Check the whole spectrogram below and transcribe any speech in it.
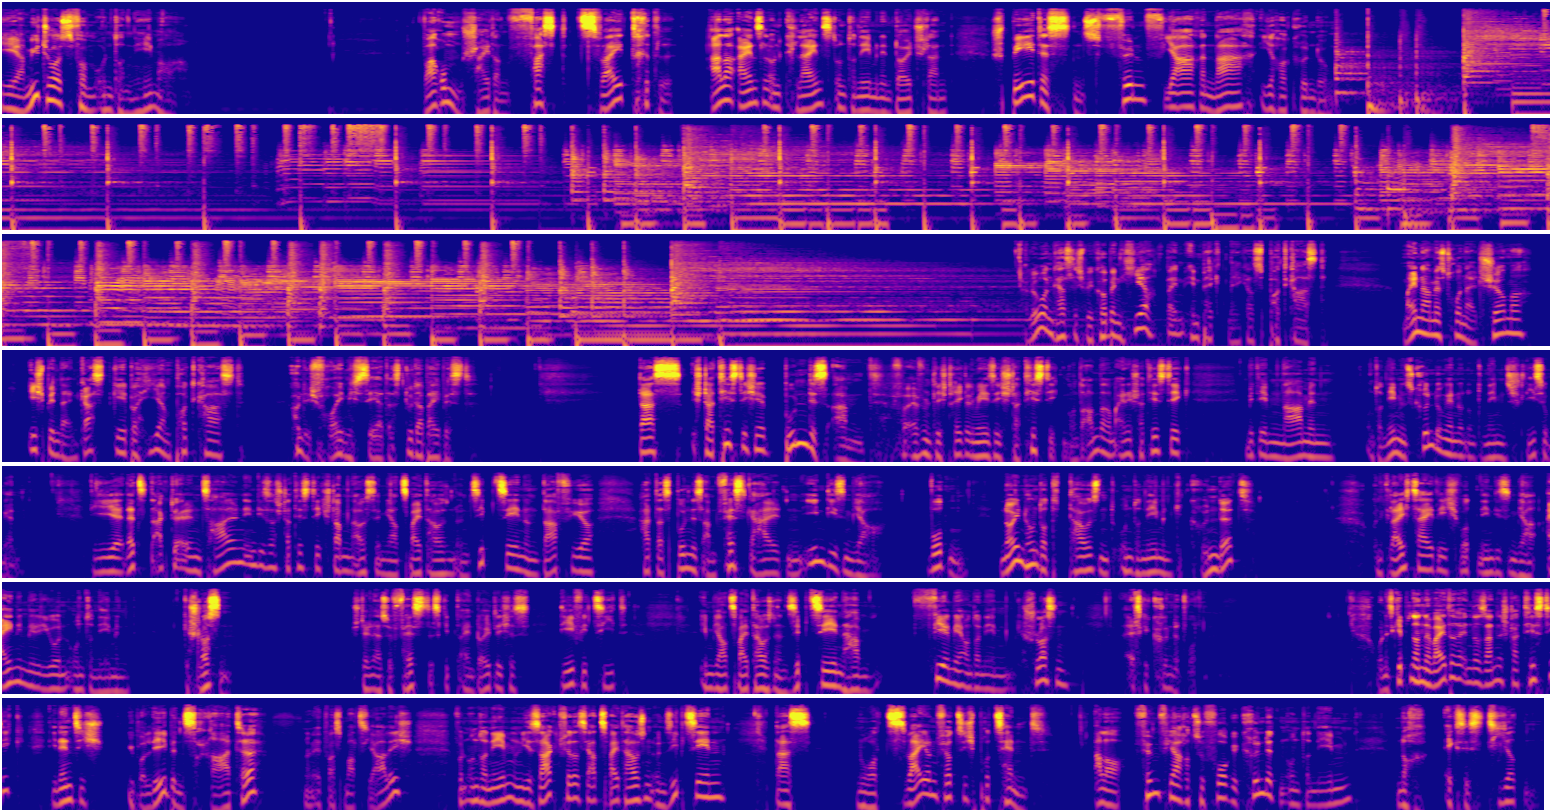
Der Mythos vom Unternehmer. Warum scheitern fast zwei Drittel aller Einzel- und Kleinstunternehmen in Deutschland spätestens fünf Jahre nach ihrer Gründung? Willkommen hier beim Impact Makers Podcast. Mein Name ist Ronald Schirmer, ich bin dein Gastgeber hier im Podcast und ich freue mich sehr, dass du dabei bist. Das Statistische Bundesamt veröffentlicht regelmäßig Statistiken, unter anderem eine Statistik mit dem Namen Unternehmensgründungen und Unternehmensschließungen. Die letzten aktuellen Zahlen in dieser Statistik stammen aus dem Jahr 2017 und dafür hat das Bundesamt festgehalten, in diesem Jahr wurden 900.000 Unternehmen gegründet und gleichzeitig wurden in diesem Jahr eine Million Unternehmen geschlossen. Wir stellen also fest, es gibt ein deutliches Defizit. Im Jahr 2017 haben viel mehr Unternehmen geschlossen, als gegründet wurden. Und es gibt noch eine weitere interessante Statistik, die nennt sich Überlebensrate nun etwas martialisch, von Unternehmen. Und die sagt für das Jahr 2017, dass nur 42 Prozent aller fünf Jahre zuvor gegründeten Unternehmen noch existierten.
